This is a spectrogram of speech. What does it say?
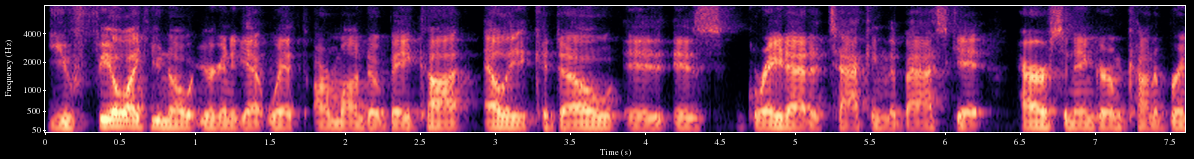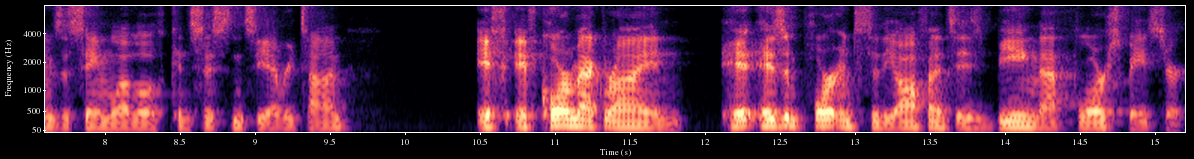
you feel like you know what you're going to get with Armando Bacot. Elliot Cadeau is, is great at attacking the basket. Harrison Ingram kind of brings the same level of consistency every time. If if Cormac Ryan, his importance to the offense is being that floor spacer.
